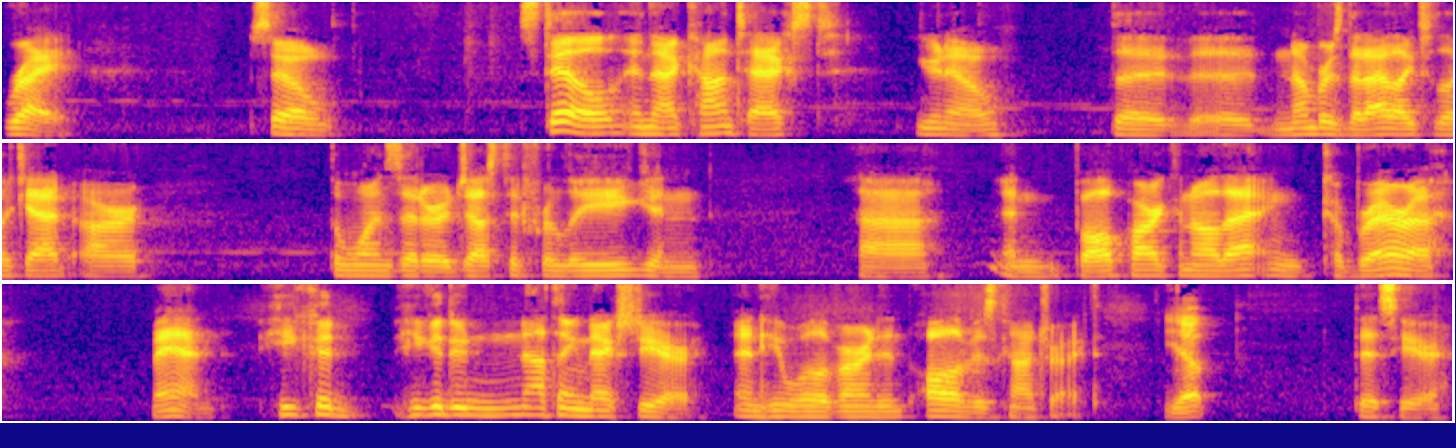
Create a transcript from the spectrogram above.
Right. So, still in that context, you know, the the numbers that I like to look at are the ones that are adjusted for league and uh, and ballpark and all that. And Cabrera, man, he could he could do nothing next year, and he will have earned all of his contract Yep. this year.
